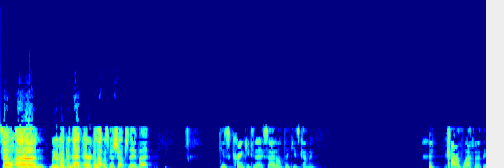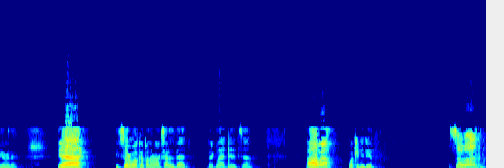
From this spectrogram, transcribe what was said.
So um, we were hoping that Eric Olet was going to show up today, but he's cranky today, so I don't think he's coming. Carl's laughing at me over there. Yeah, he sort of woke up on the wrong side of the bed, but glad did. So, oh well, what can you do? So, um,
